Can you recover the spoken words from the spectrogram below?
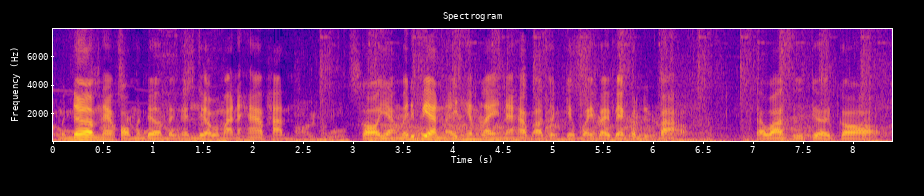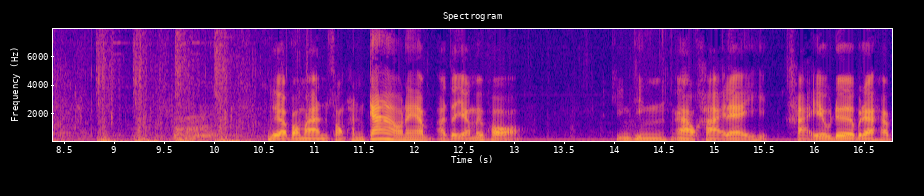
เหมือนเดิมนะของเหมือนเดิมแต่เงินเหลือประมาณ 5,000 ก็ยังไม่ได้เปลี่ยนไอเทมอะไรนะครับ อาจจะเก็บไว้ใบแบกกันหรือเปล่า แต่ว่าซื้อเกิดก็ เหลือประมาณ 2,009นะครับ อาจจะยังไม่พอ จริง ๆ อ้าวขายได้ขายเอลเดอร์ไปแล้วครับ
